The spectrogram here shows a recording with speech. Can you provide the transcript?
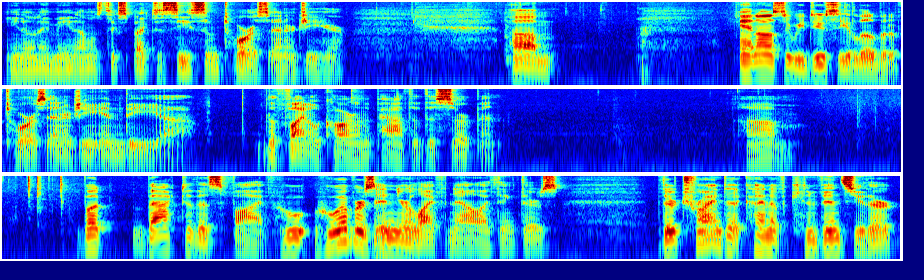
You know what I mean? I almost expect to see some Taurus energy here. Um, and honestly, we do see a little bit of Taurus energy in the uh, the final card on the Path of the Serpent. Um, but back to this five. Who, whoever's in your life now, I think there's they're trying to kind of convince you. They're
